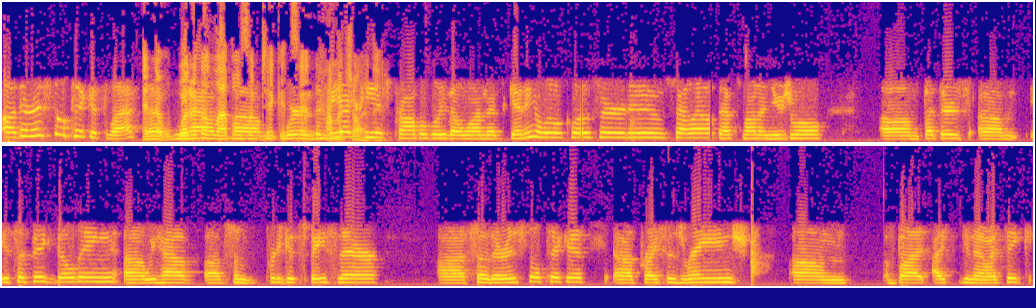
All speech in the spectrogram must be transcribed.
Uh, there is still tickets left. And the- what are the have, levels of um, tickets where and the how much VIP is probably the one that's getting a little closer to sell out. That's not unusual. Um, but there's um, it's a big building. Uh, we have uh, some pretty good space there. Uh, so there is still tickets. Uh, prices range. Um, but I, you know, I think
